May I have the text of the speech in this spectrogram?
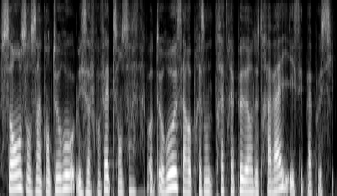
100, 150 euros. Mais sauf qu'en fait, 100, 150 euros, ça représente très très peu d'heures de travail et c'est pas possible.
